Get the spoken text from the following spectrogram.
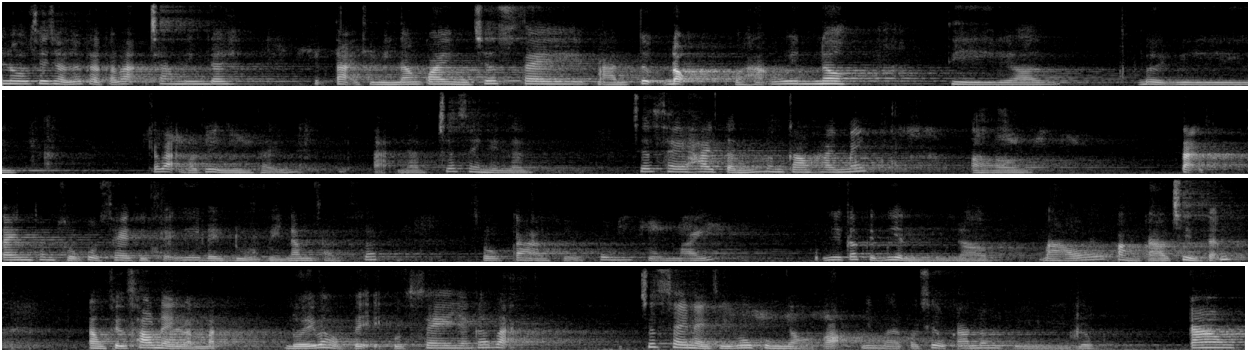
Hello, xin chào tất cả các bạn, Trang Minh đây. Hiện tại thì mình đang quay một chiếc xe bán tự động của hãng Winner. Thì uh, bởi vì các bạn có thể nhìn thấy tại là chiếc xe này là chiếc xe 2 tấn nâng cao 2 mét. Uh, Tại tem thông số của xe thì sẽ ghi đầy đủ về năm sản xuất Số càng, số khung, số máy Cũng như các cái biển uh, báo quảng cáo chỉ dẫn. Đằng phía sau này là mặt lưới bảo vệ của xe nha các bạn. Chiếc xe này thì vô cùng nhỏ gọn nhưng mà có chiều cao nâng thì được cao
